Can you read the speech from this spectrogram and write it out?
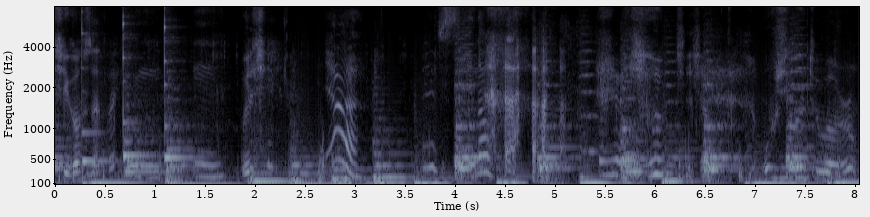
She goes that way. Mm, mm. Will she? Yeah. It's enough. She jumped. Oh, she's going to her room.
